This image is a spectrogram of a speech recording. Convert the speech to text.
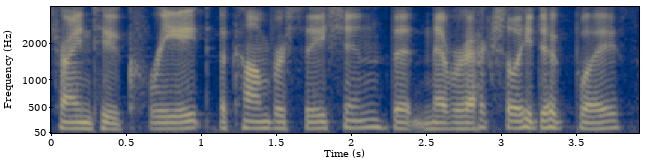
trying to create a conversation that never actually took place.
